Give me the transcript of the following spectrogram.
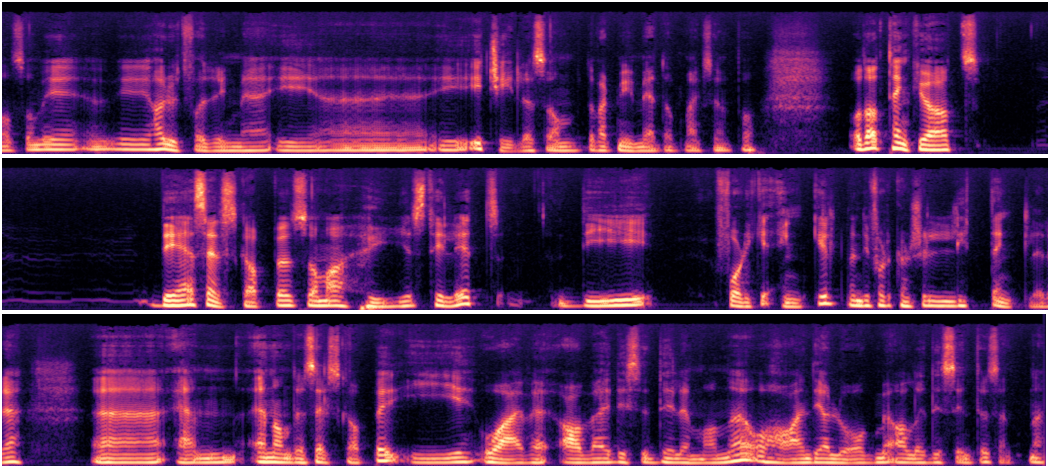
og som vi, vi har utfordring med i, eh, i, i, Chile, som det har vært mye medieoppmerksomhet på. Og da tenker jeg at det selskapet som har høyest tillit, de får det ikke enkelt, men de får det kanskje litt enklere Eh, enn en andre selskaper i å avveie disse dilemmaene og ha en dialog med alle disse interessentene.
